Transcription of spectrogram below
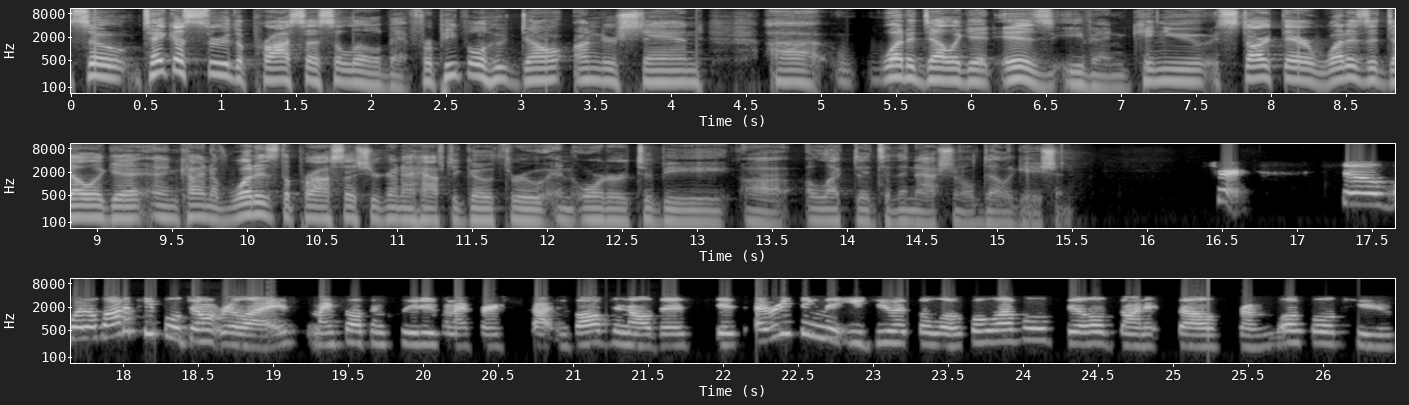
so take us through the process a little bit. For people who don't understand uh, what a delegate is even can you start there? What is a delegate and kind of what is the process you're going to have to go through in order to be uh, elected to the national delegation? Sure. So what a lot of people don't realize myself included when i first got involved in all this is everything that you do at the local level builds on itself from local to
